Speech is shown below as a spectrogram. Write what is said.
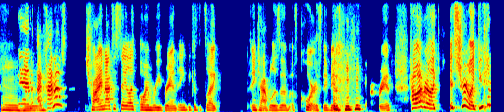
And I Mhm. kind of try not to say like, oh, I'm rebranding because it's like in capitalism, of course, they made a brand. However, like it's true, like you can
